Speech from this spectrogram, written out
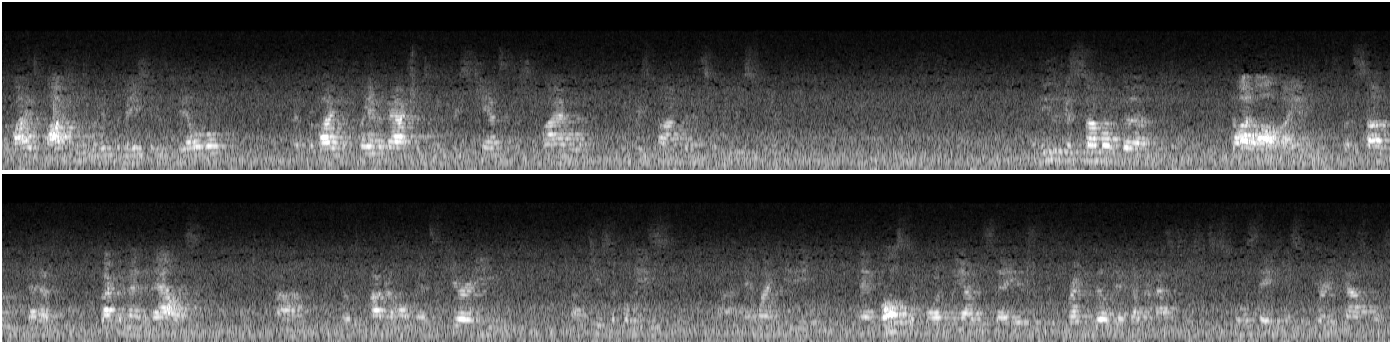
provides options when information is available, and provides a plan of action to increase chances of survival, increase confidence, and reduce fear. And these are just some of the, not all by any means, but some that have recommended Alice. Um, know, Department of Homeland Security, uh, Chiefs of Police, NYPD, and most importantly, I would say, is the middle there, Governor of Massachusetts School Safety and Security Task Force.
